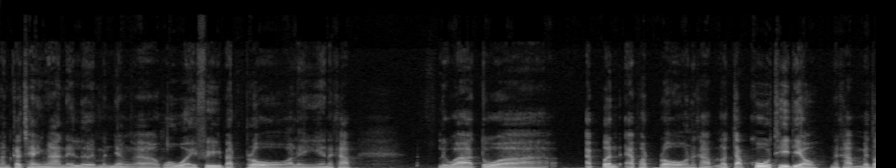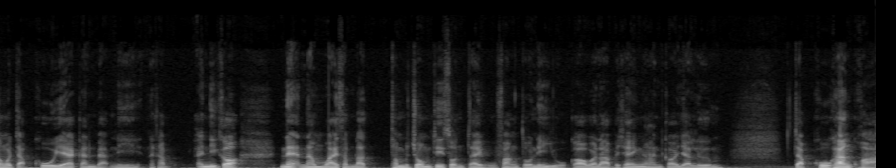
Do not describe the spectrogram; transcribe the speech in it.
มันก็ใช้งานได้เลยเหมือนอย่างหัวเว่ยฟรีบัตโปรอะไรอย่างเงี้ยนะครับ หรือว่าตัว Apple AirPod Pro นะครับ เราจับคู่ทีเดียวนะครับ ไม่ต้องมาจับคู่แยกกันแบบนี้นะครับ อันนี้ก็แนะนำไว้สำหรับท่านผู้ชมที่สนใจหูฟังตัวนี้อยู่ ก็เวลาไปใช้งานก็อย่าลืม จับคู่ข้างขวา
